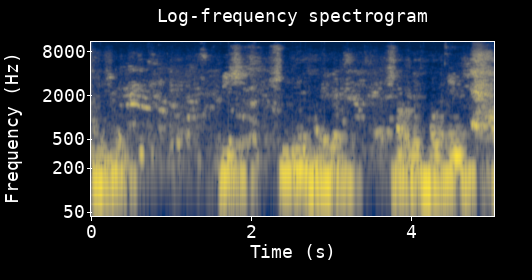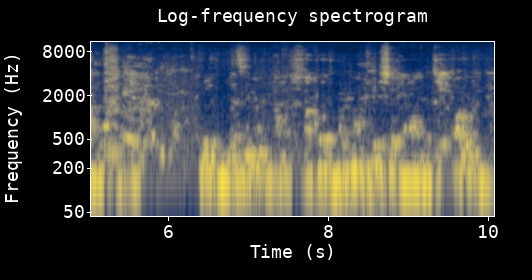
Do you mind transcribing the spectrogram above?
মঞ্চ বেশ সুন্দরভাবে সর্বধর্মের আদর্শকে তুলে ধরেছেন এবং সর্বধর্মার্থী হিসেবে আমাদের যে করণীয়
